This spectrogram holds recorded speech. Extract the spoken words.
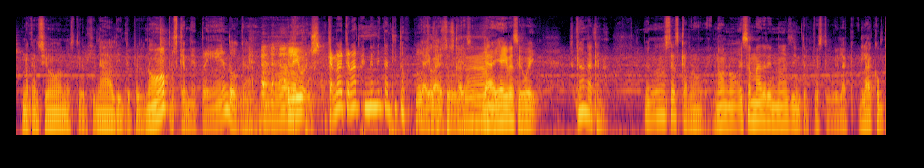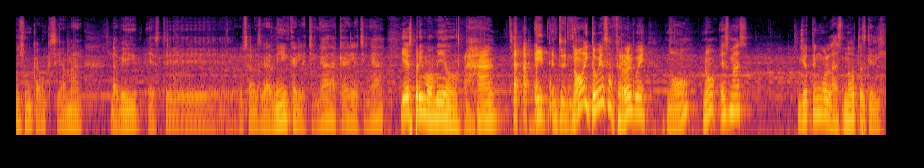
una canción este, original de. No, pues que me prendo, cabrón. y le digo, "Shh, canal, canal, préndeme tantito. No y ahí va ese güey. Ya, ya iba ese güey. ¿Qué onda, canal? No, no seas cabrón, güey. No, no, esa madre no es de interpuesto, güey. La, la compuso un cabrón que se llama David este, González Garnica y la chingada, acá y la chingada. Y es primo mío. Ajá. Y no, y todavía se aferró el güey. No, no, es más. Yo tengo las notas que dije.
